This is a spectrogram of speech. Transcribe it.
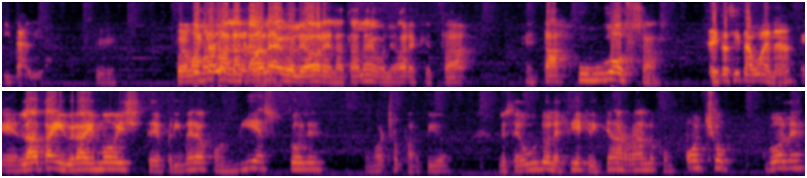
Italia. Sí. Pero vamos a la tabla de goleadores. La tabla de goleadores que está, está jugosa. Esta cita buena. ¿eh? En Latan Ibrahimovic de primero con 10 goles en 8 partidos. De segundo le sigue Cristiano Ronaldo con 8 goles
